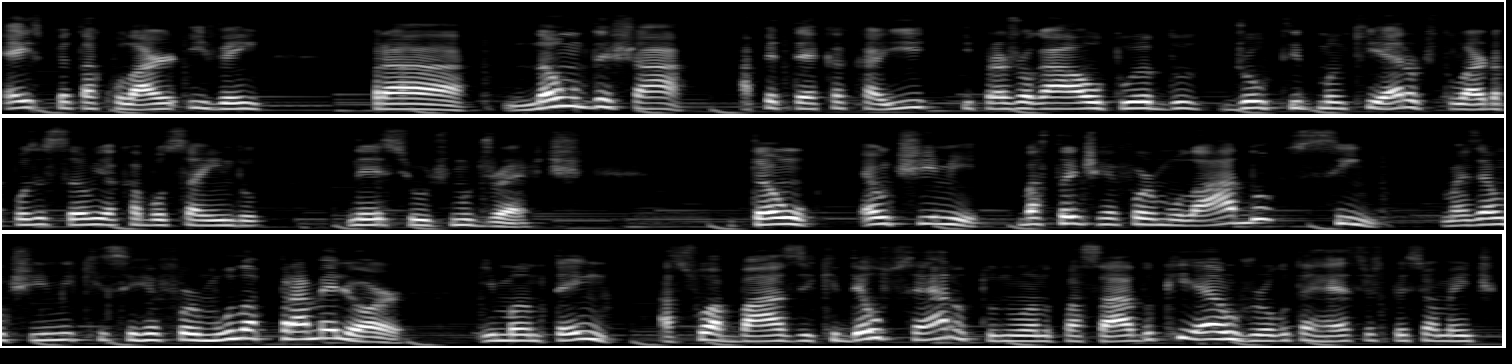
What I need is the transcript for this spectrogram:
é espetacular e vem para não deixar a peteca cair e para jogar à altura do Joe Tipman, que era o titular da posição e acabou saindo nesse último draft. Então, é um time bastante reformulado, sim, mas é um time que se reformula para melhor e mantém a sua base que deu certo no ano passado, que é o jogo terrestre, especialmente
